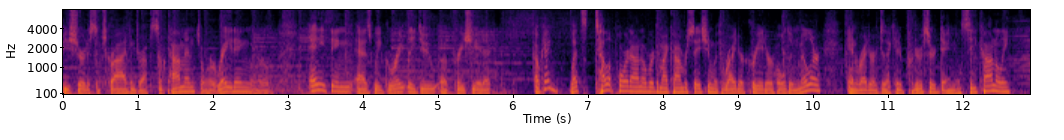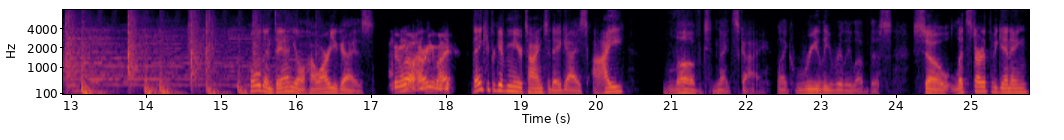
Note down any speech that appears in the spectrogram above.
Be sure to subscribe and drop us a comment or a rating or anything, as we greatly do appreciate it. Okay, let's teleport on over to my conversation with writer creator Holden Miller and writer executive producer Daniel C. Connolly. Holden, Daniel, how are you guys? Doing well. How are you, Mike? Thank you for giving me your time today, guys. I loved Night Sky. Like, really, really loved this. So let's start at the beginning.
